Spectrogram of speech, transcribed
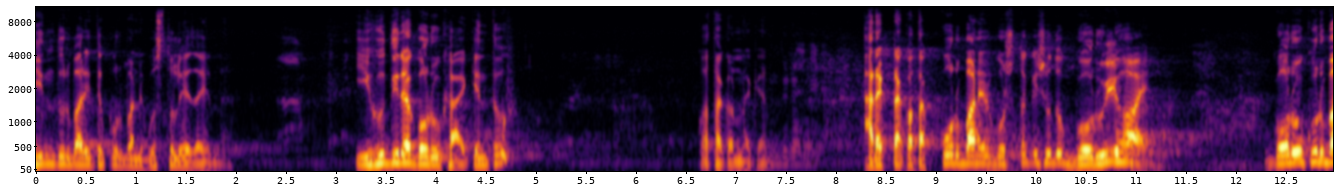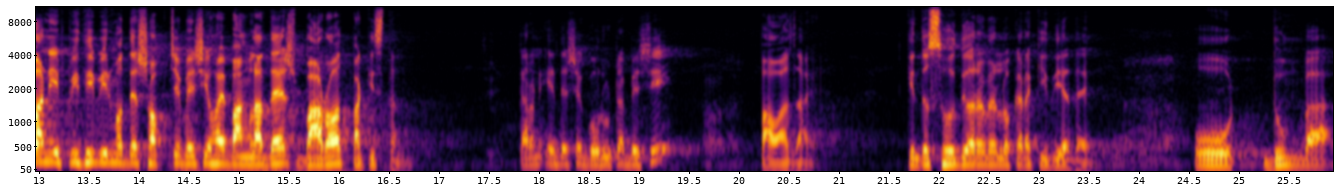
হিন্দুর বাড়িতে কোরবানির গোস্ত লিয়ে যায় না। ইহুদিরা গরু খায়, কিন্তু কথা কন না কেন? আরেকটা কথা, কোরবানির গোস্ত কি শুধু গরুই হয়? গরু কুরবানি পৃথিবীর মধ্যে সবচেয়ে বেশি হয় বাংলাদেশ, ভারত, পাকিস্তান। কারণ এদেশে গরুটা বেশি পাওয়া যায়। কিন্তু সৌদি আরবের লোকেরা কি দিয়ে দেয়? উট, দুম্বা,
